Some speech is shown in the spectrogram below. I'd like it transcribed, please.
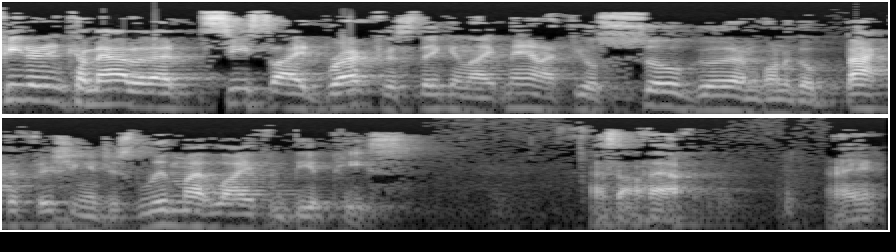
Peter didn't come out of that seaside breakfast thinking, like, man, I feel so good. I'm going to go back to fishing and just live my life and be at peace. That's not happened, right?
